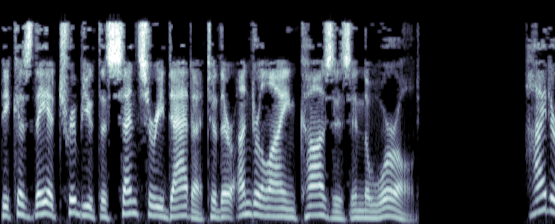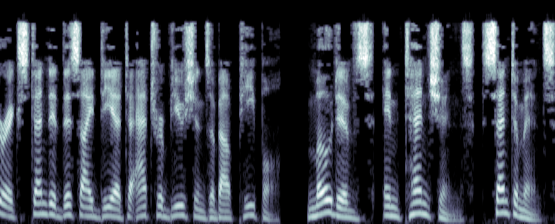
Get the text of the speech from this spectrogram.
because they attribute the sensory data to their underlying causes in the world. Heider extended this idea to attributions about people, motives, intentions, sentiments,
